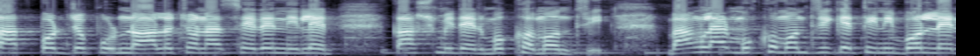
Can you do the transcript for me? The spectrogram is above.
তাৎপর্যপূর্ণ আলোচনা সেরে নিলেন কাশ্মীর কাশ্মীরের মুখ্যমন্ত্রী। বাংলার মুখ্যমন্ত্রীকে তিনি বললেন,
